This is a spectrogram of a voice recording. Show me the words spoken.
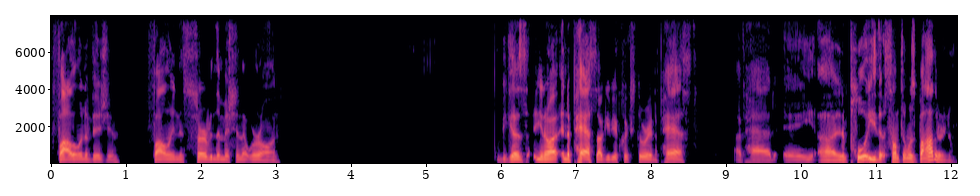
following a vision, following and serving the mission that we're on. Because you know, in the past, I'll give you a quick story. In the past, I've had a uh, an employee that something was bothering him,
